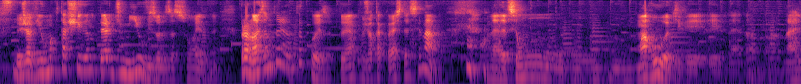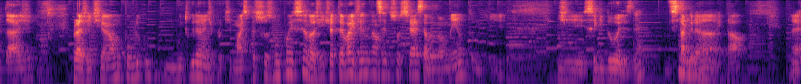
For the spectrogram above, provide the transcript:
Sim. Eu já vi uma que tá chegando perto de mil visualizações, né? Pra nós é muita, muita coisa. Né? O J Quest deve ser nada. né? Deve ser um- um- uma rua que vê ele, né? Na, na- na realidade, pra gente é um público muito grande, porque mais pessoas vão conhecendo. A gente até vai vendo nas redes sociais, elas aumentam de, de seguidores, né? Instagram e tal. É,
